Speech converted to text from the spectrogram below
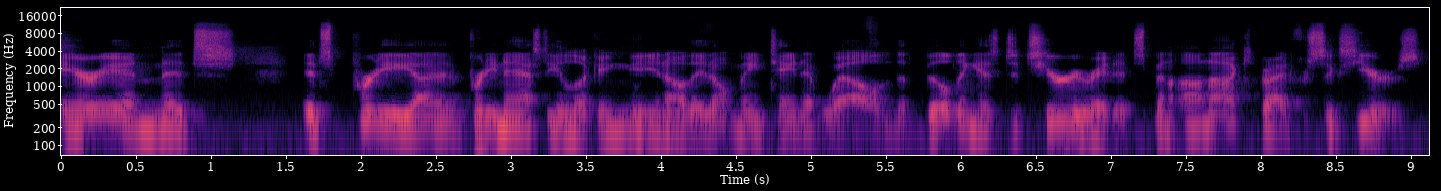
area, and it's it's pretty uh, pretty nasty looking. You know, they don't maintain it well, and the building has deteriorated. It's been unoccupied for six years,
